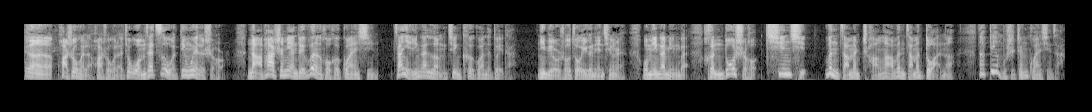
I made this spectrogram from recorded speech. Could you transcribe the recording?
这个话说回来，话说回来，就我们在自我定位的时候，哪怕是面对问候和关心，咱也应该冷静客观的对待。你比如说，作为一个年轻人，我们应该明白，很多时候亲戚问咱们长啊，问咱们短呢，那并不是真关心咱们。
